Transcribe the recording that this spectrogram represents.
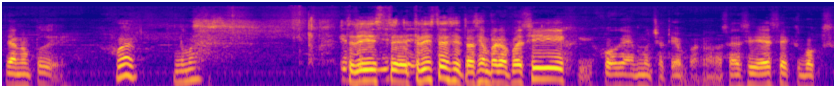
ya no pude jugar, nomás. Triste, triste situación, pero pues sí jugué mucho tiempo, ¿no? O sea, sí es Xbox.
